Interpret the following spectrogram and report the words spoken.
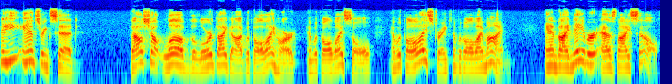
And he answering said, Thou shalt love the Lord thy God with all thy heart, and with all thy soul, and with all thy strength, and with all thy mind, and thy neighbor as thyself.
